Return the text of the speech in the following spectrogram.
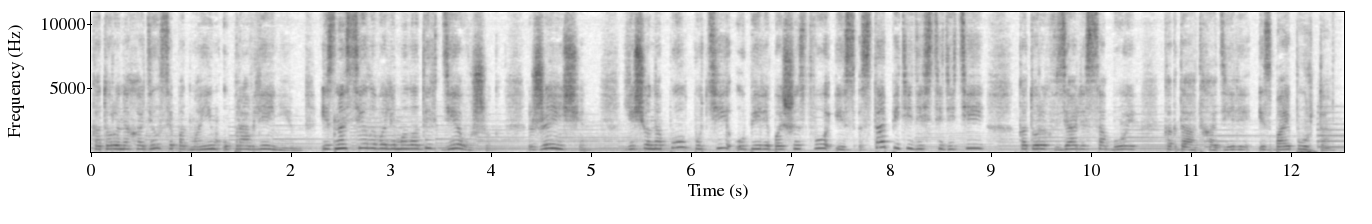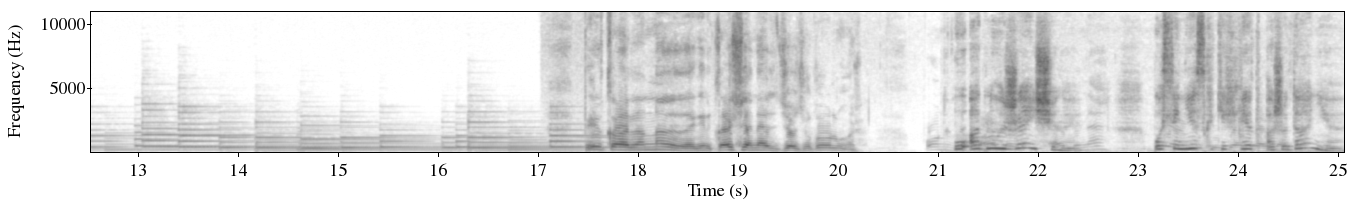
который находился под моим управлением. Изнасиловали молодых девушек, женщин. Еще на полпути убили большинство из 150 детей, которых взяли с собой, когда отходили из Байбурта. У одной женщины после нескольких лет ожидания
